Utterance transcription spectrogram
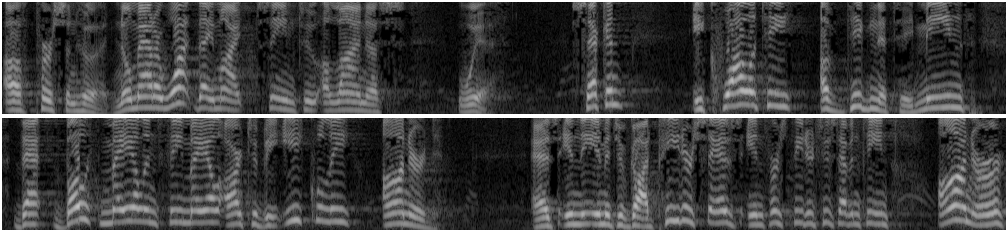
of personhood, no matter what they might seem to align us with. Second, equality of dignity means that both male and female are to be equally honored as in the image of God. Peter says in 1 Peter 2:17, honor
